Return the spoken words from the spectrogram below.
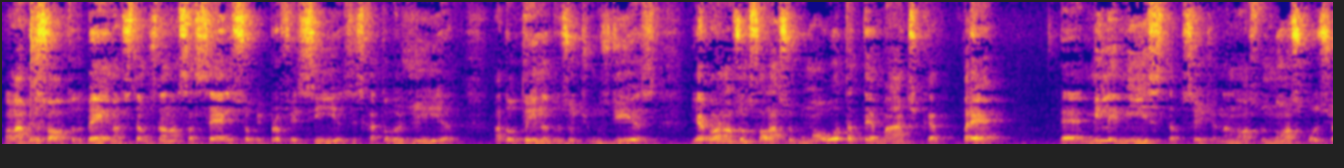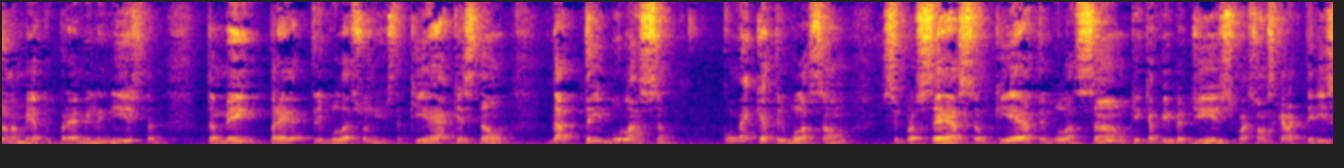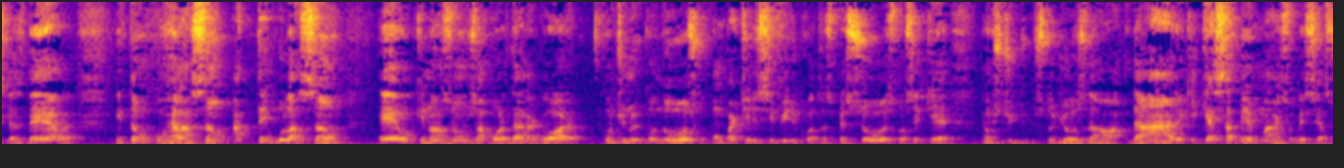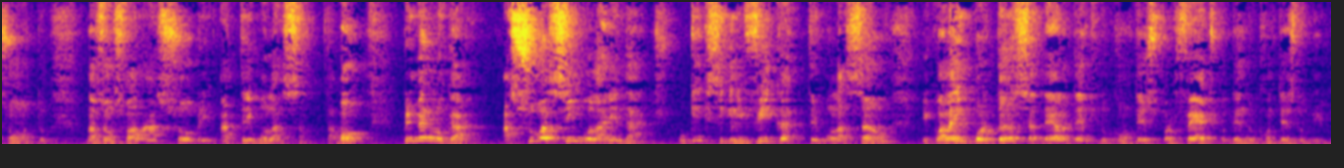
Olá pessoal, tudo bem? Nós estamos na nossa série sobre profecias, escatologia, a doutrina dos últimos dias e agora nós vamos falar sobre uma outra temática pré-milenista, ou seja, no nosso, no nosso posicionamento pré-milenista, também pré-tribulacionista, que é a questão da tribulação. Como é que a tribulação se processa, o que é a tribulação, o que, que a Bíblia diz, quais são as características dela. Então, com relação à tribulação, é o que nós vamos abordar agora. Continue conosco, compartilhe esse vídeo com outras pessoas. Você que é, é um estudioso da, da área, que quer saber mais sobre esse assunto, nós vamos falar sobre a tribulação, tá bom? Primeiro lugar, a sua singularidade. O que, que significa tribulação e qual é a importância dela dentro do contexto profético, dentro do contexto bíblico.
